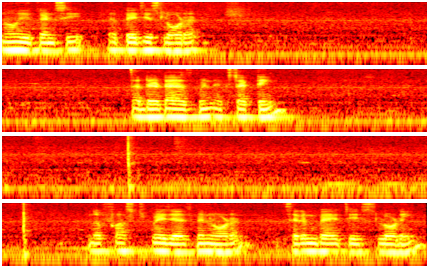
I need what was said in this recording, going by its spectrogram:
now you can see the page is loaded. The data has been extracting. The first page has been loaded. Second page is loading.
